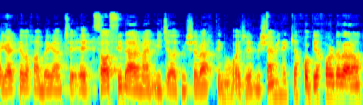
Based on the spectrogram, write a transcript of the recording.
اگر که بخوام بگم چه احساسی در من ایجاد میشه وقتی مواجه میشم اینه که خب یه خورده برام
